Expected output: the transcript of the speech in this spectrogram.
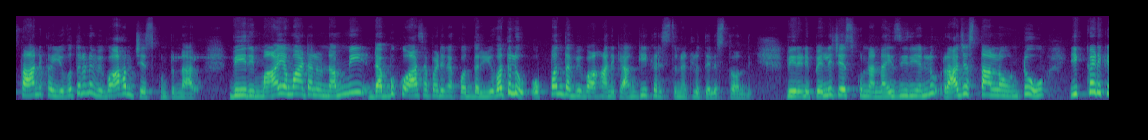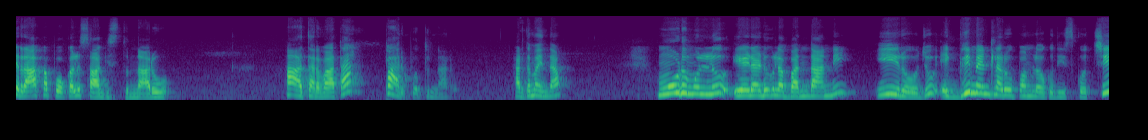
స్థానిక యువతులను వివాహం చేసుకుంటున్నారు. వీరి మాయమాటలు నమ్మి డబ్బుకు ఆశపడిన కొందరు యువతులు ఒప్పంద వివాహానికి అంగీకరిస్తున్నట్లు తెలుస్తోంది. వీరిని పెళ్ళి చేసుకున్న నైజీరియన్లు రాజస్థాన్ రాజస్థాన్లో ఉంటూ ఇక్కడికి రాకపోకలు సాగిస్తున్నారు. ఆ తర్వాత పారిపోతున్నారు. అర్థమైందా? మూడు ముళ్ళు ఏడడుగుల బంధాన్ని ఈరోజు అగ్రిమెంట్ల రూపంలోకి తీసుకొచ్చి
